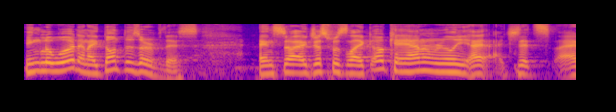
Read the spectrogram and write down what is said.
Inglewood, and I don't deserve this. And so I just was like, okay, I don't really. I, it's, I,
